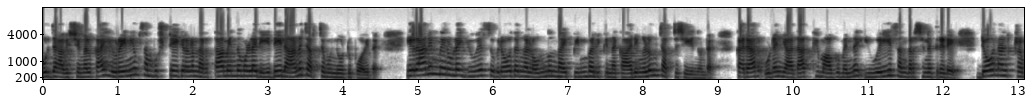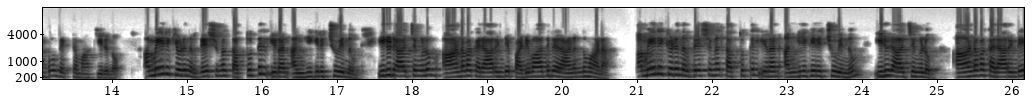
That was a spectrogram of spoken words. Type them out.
ഊർജ ആവശ്യങ്ങൾക്കായി യുറേനിയം സമ്പുഷ്ടീകരണം നടത്താമെന്നുമുള്ള രീതിയിലാണ് ചർച്ച മുന്നോട്ടു പോയത് ഇറാനിന്മേലുള്ള യു എസ് ഉപരോധങ്ങൾ ഒന്നൊന്നായി പിൻവലിക്കുന്ന കാര്യങ്ങളും ചർച്ച ചെയ്യുന്നുണ്ട്. കരാർ ഉടൻ യാഥാർത്ഥ്യമാകുമെന്ന് യു എ ഇ സന്ദർശനത്തിനിടെ ഡൊണാൾഡ് ട്രംപും വ്യക്തമാക്കിയിരുന്നു. അമേരിക്കയുടെ നിർദ്ദേശങ്ങൾ തത്വത്തിൽ ഇറാൻ അംഗീകരിച്ചുവെന്നും ഇരു രാജ്യങ്ങളും ആണവ കരാറിന്റെ പടിവാതിലാണെന്നുമാണ് അമേരിക്കയുടെ നിർദ്ദേശങ്ങൾ തത്വത്തിൽ ഇറാൻ അംഗീകരിച്ചുവെന്നും ഇരു രാജ്യങ്ങളും ആണവ കരാറിന്റെ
